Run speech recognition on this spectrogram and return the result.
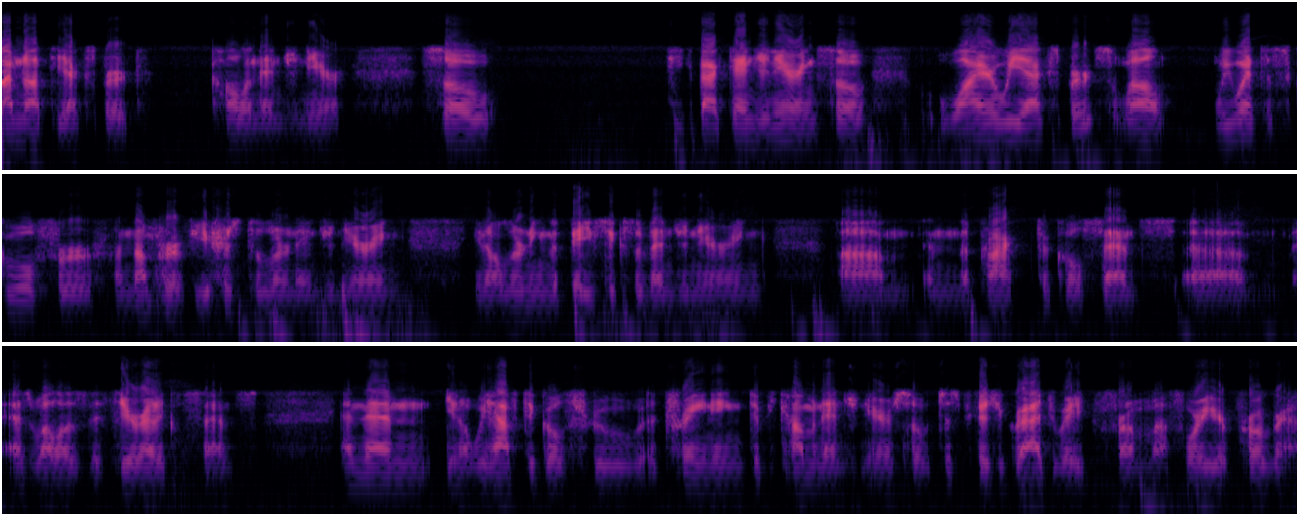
I'm not the expert. Call an engineer. So, back to engineering. So, why are we experts? Well, we went to school for a number of years to learn engineering, you know, learning the basics of engineering um, in the practical sense um, as well as the theoretical sense. And then, you know, we have to go through a training to become an engineer. So just because you graduate from a four-year program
